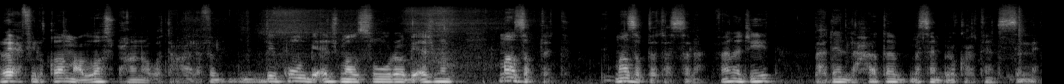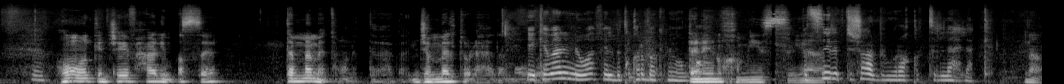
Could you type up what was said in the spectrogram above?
رايح في لقاء مع الله سبحانه وتعالى فبده يكون بأجمل صورة بأجمل ما زبطت ما زبطت هالصلاة. فأنا جيت بعدين لحقتها مثلا بركعتين السنة. هون كنت شايف حالي مقصر تممت هون هذا جملته لهذا الموضوع. هي كمان النوافل بتقربك من الله اثنين وخميس أيام بتصير بتشعر بمراقبة الله لك نعم.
